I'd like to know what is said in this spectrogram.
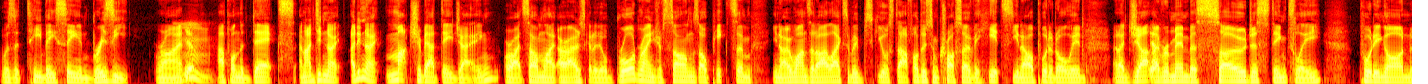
was at TBC in Brizzy, right? Yep. Hmm. Up on the decks. And I didn't know I didn't know much about DJing. All right. So I'm like, all right, I just gotta do a broad range of songs. I'll pick some, you know, ones that I like, some obscure stuff. I'll do some crossover hits, you know, I'll put it all in. And I just I remember so distinctly putting on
